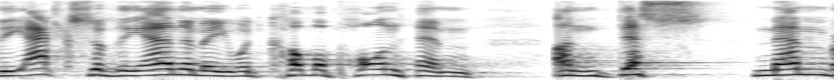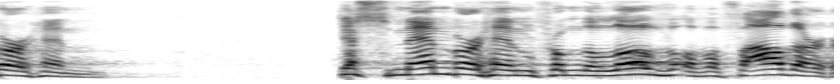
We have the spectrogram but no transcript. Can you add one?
the axe of the enemy would come upon him and dismember him dismember him from the love of a father,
